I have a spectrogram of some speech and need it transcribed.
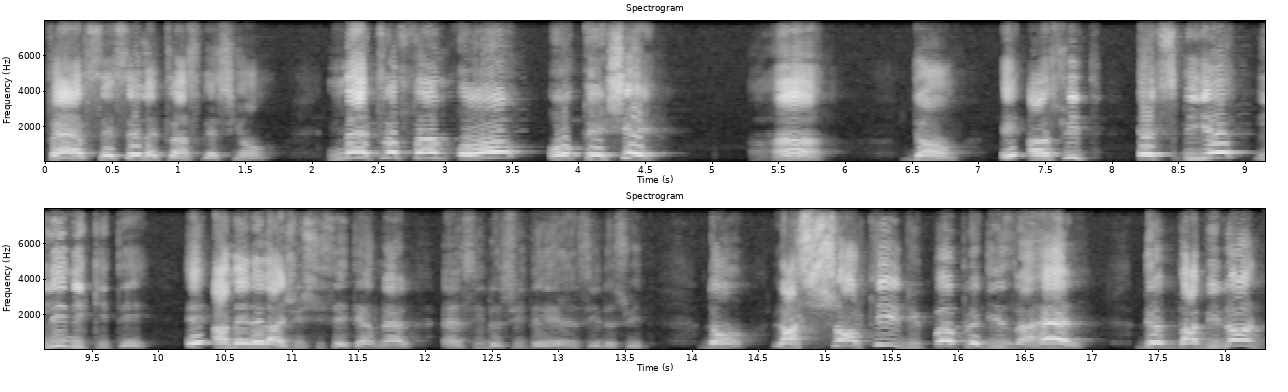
Faire cesser les transgressions, mettre fin au, au péché. Ah. Donc, et ensuite expier l'iniquité et amener la justice éternelle, ainsi de suite et ainsi de suite. Donc, la sortie du peuple d'Israël de Babylone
